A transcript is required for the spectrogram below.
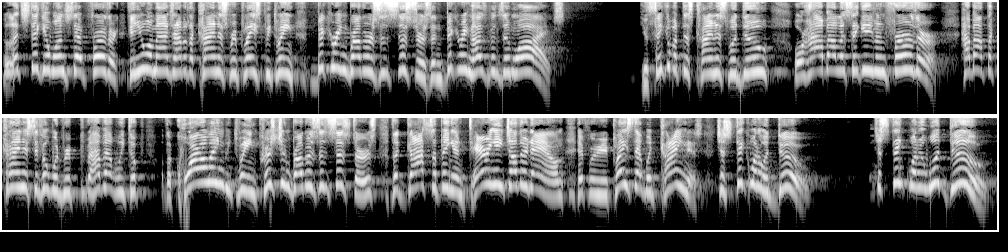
Let's take it one step further. Can you imagine how about the kindness replaced between bickering brothers and sisters and bickering husbands and wives? You think what this kindness would do? Or how about, let's take it even further. How about the kindness if it would, rep- how about we took the quarreling between Christian brothers and sisters, the gossiping and tearing each other down, if we replace that with kindness, just think what it would do. Just think what it would do.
